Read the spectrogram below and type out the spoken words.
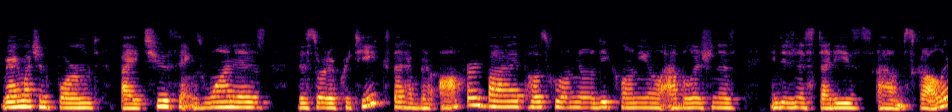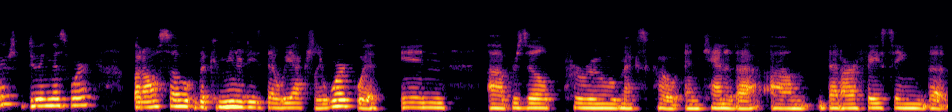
very much informed by two things. One is the sort of critiques that have been offered by post-colonial, decolonial, abolitionist, indigenous studies um, scholars doing this work, but also the communities that we actually work with in uh, Brazil, Peru, Mexico, and Canada um, that are facing the,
